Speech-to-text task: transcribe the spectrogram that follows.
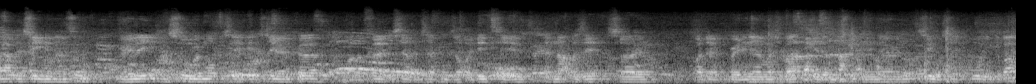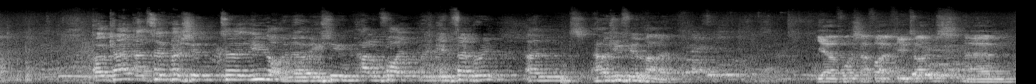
I haven't seen him at all, really. I saw him obviously against Jericho, about the 37 seconds that I did see him, and that was it. So I don't really know much about the kid. I'm just getting in there and see what's it, what he's about. Okay, and same question to you, Lauren. Uh, you've seen Adam fight in, in February, and how do you feel about it? Yeah, I've watched that fight a few times. Um,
